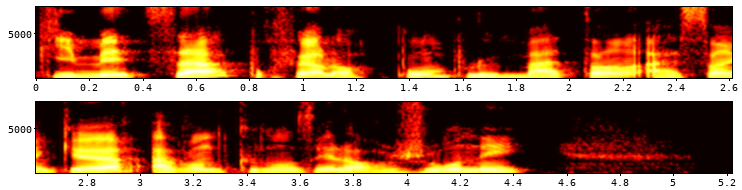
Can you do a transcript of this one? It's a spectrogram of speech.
qui mettent ça pour faire leur pompe le matin à 5 heures avant de commencer leur journée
